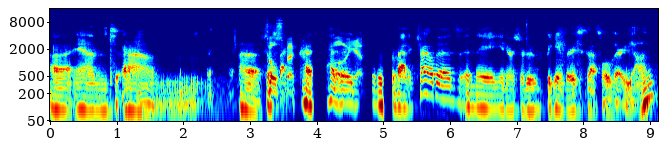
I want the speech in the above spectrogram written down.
uh, and um, uh, Phil Spector Spector. had, had Oh, very yeah. sort of traumatic childhoods, and they, you know, sort of became very successful very young.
